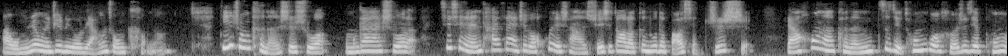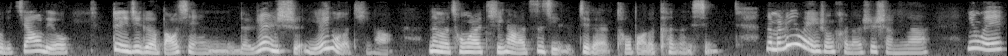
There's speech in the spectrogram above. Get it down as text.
啊，我们认为这里有两种可能。第一种可能是说，我们刚才说了，这些人他在这个会上学习到了更多的保险知识。然后呢，可能自己通过和这些朋友的交流，对这个保险的认识也有了提高，那么从而提高了自己这个投保的可能性。那么另外一种可能是什么呢？因为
